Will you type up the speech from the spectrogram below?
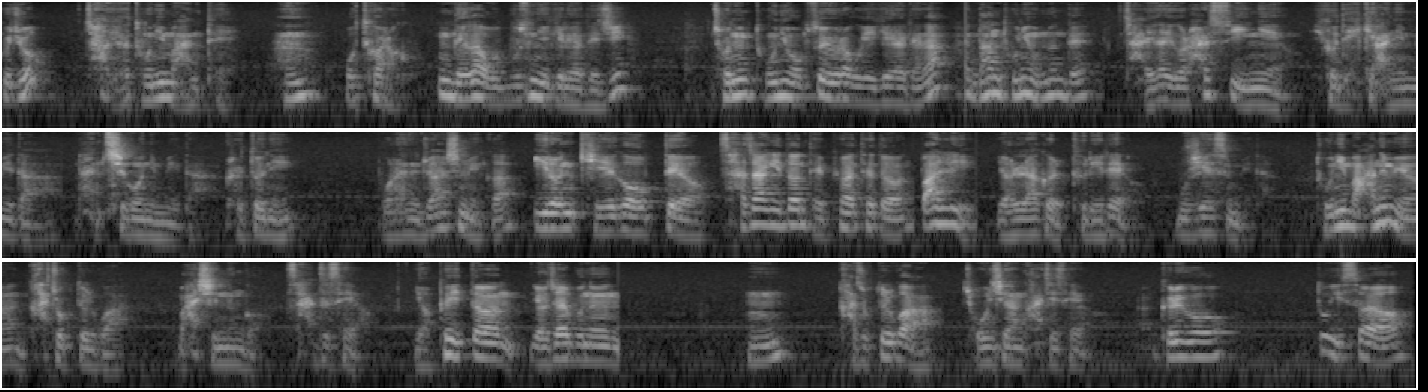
그죠? 자기가 돈이 많대 응? 어떡하라고 그럼 내가 무슨 얘기를 해야 되지? 저는 돈이 없어요 라고 얘기해야 되나? 난 돈이 없는데 자기가 이걸 할 수 있니에요 이거 내게 아닙니다 난 직원입니다 그랬더니 뭐라는 줄 아십니까? 이런 기회가 없대요 사장이든 대표한테든 빨리 연락을 드리래요 무시했습니다 돈이 많으면 가족들과 맛있는 거 사드세요. 옆에 있던 여자분은 응? 가족들과 좋은 시간 가지세요. 그리고 또 있어요.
